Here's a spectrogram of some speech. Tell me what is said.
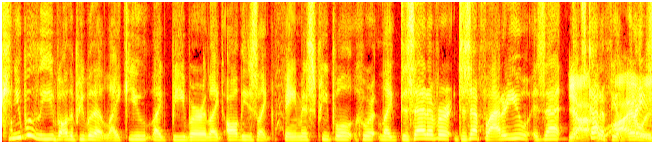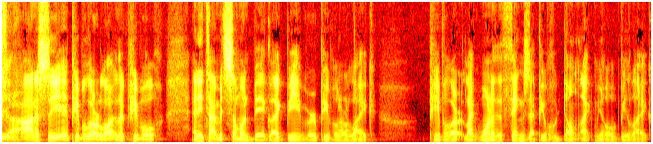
Can you believe all the people that like you, like Bieber, like all these like famous people who are like? Does that ever? Does that flatter you? Is that? Yeah, that's gotta I, feel I crazy. always honestly, people are like people. Anytime it's someone big like Bieber, people are like, people are like one of the things that people who don't like me will be like,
